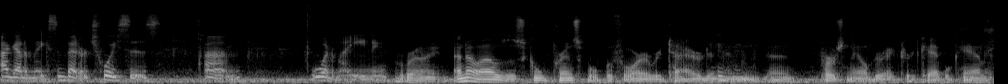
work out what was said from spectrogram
I got to make some better choices. Um, what am I eating? Right. I know I was a school principal before I retired and, Mm-hmm. and uh, personnel director at Cabell County.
